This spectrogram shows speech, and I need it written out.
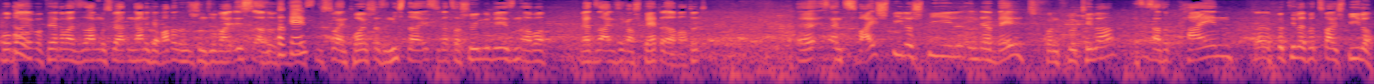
Wobei oh. man fairerweise sagen muss, wir hatten gar nicht erwartet, dass es schon so weit ist. Also okay. ist nicht so enttäuscht, dass er nicht da ist. Das wäre zwar schön gewesen, aber wir hätten es eigentlich sogar später erwartet. Äh, ist ein Zweispielerspiel in der Welt von Flotilla. Es ist also kein äh, Flotilla für zwei Spieler.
